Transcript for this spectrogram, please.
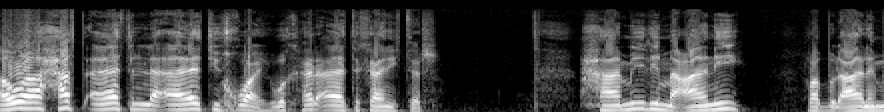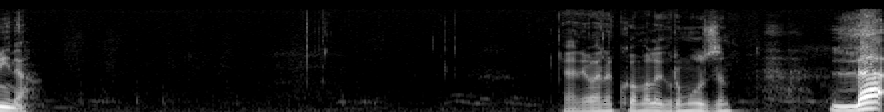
ئەوە حەفت ئاەتن لە ئاەتی خوای وەک هەر ئاەتەکانی تر حامیلی معانی رب العالمینە يعني وأنا كوملك رموزا لا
